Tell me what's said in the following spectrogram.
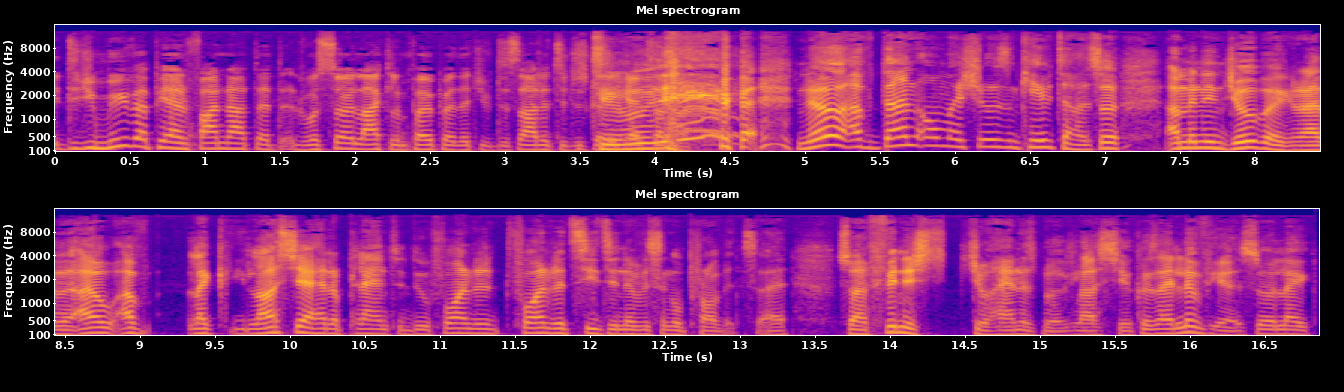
uh, Did you move up here and find out that it was so like Limpopo that you've decided to just go to to Cape Town? no, I've done all my shows in Cape Town. So I mean in Joburg rather. I, I've like last year I had a plan to do 400, 400 seats in every single province. Right? So I finished Johannesburg last year because I live here. So like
